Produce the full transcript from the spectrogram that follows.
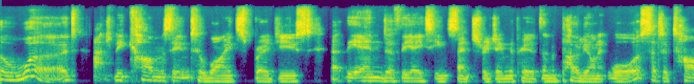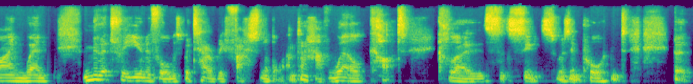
the word actually comes into widespread use at the end of the 18th century during the period of the Napoleonic Wars, at a time when military uniforms were terribly fashionable and to hmm. have well cut clothes and suits was important. But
